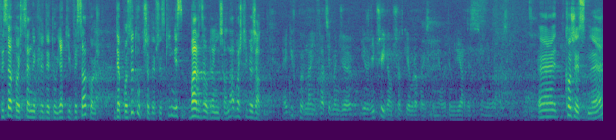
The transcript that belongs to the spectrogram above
wysokość ceny kredytu, jak i wysokość depozytów przede wszystkim jest bardzo ograniczona, a właściwie żadna. A jaki wpływ na inflację będzie, jeżeli przyjdą środki europejskie, miały te miliardy z Unii Europejskiej? e, korzystny e,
